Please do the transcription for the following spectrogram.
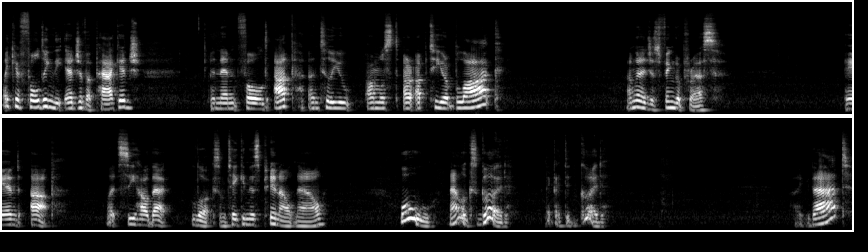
like you're folding the edge of a package and then fold up until you almost are up to your block I'm going to just finger press and up. Let's see how that looks. I'm taking this pin out now. Ooh, that looks good. I think I did good. Like that.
